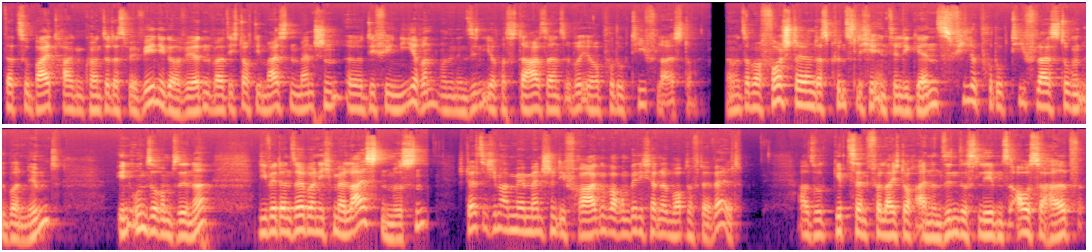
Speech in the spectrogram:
dazu beitragen könnte, dass wir weniger werden, weil sich doch die meisten Menschen äh, definieren und in den Sinn ihres Daseins über ihre Produktivleistung. Wenn wir uns aber vorstellen, dass künstliche Intelligenz viele Produktivleistungen übernimmt, in unserem Sinne, die wir dann selber nicht mehr leisten müssen, stellt sich immer mehr Menschen die Frage, warum bin ich dann überhaupt auf der Welt? Also gibt es denn vielleicht auch einen Sinn des Lebens außerhalb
